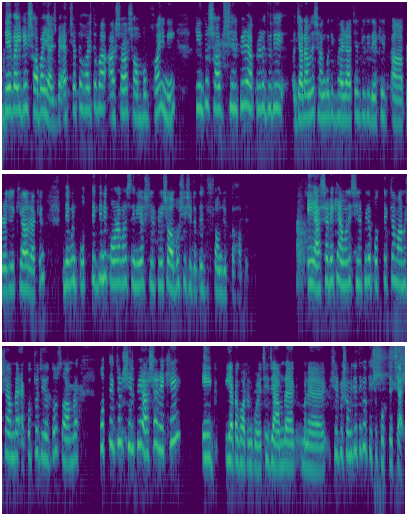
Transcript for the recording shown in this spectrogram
ডে বাই ডে সবাই আসবে। একসাথে হয়তো বা আসা সম্ভব হয়নি কিন্তু সব শিল্পীরা আপনারা যদি, যারা আমাদের সাংবাদিক ভাইরা আছেন, যদি দেখে আপনারা যদি খেয়াল রাখেন, দেখবেন প্রত্যেক দিনই কোনো না কোনো সিনিয়র শিল্পী এসে অবশ্যই সেটাতে সংযুক্ত হবে। এই আশা রেখে আমাদের শিল্পীরা প্রত্যেকটা মানুষে আমরা একত্র যেহেতু সো আমরা প্রত্যেকজন শিল্পী আশা রেখে এই ইয়াটা গঠন করেছি যে আমরা মানে শিল্পী সমিতি থেকেও কিছু করতে চাই।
